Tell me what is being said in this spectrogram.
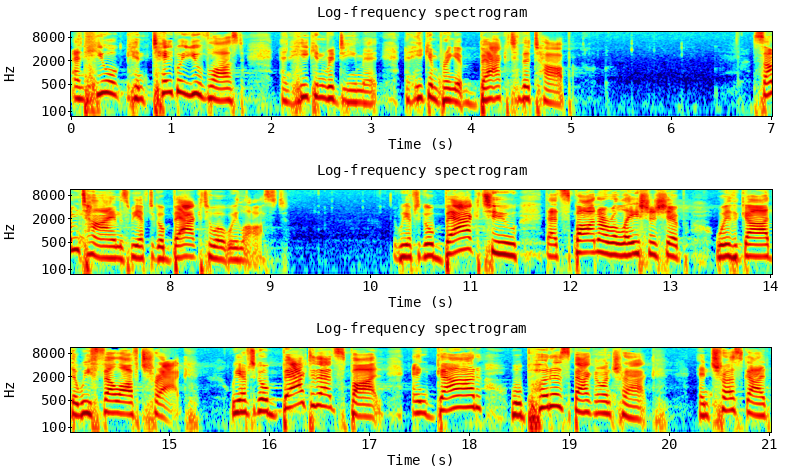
and He will, can take what you've lost and He can redeem it, and He can bring it back to the top. Sometimes we have to go back to what we lost. We have to go back to that spot in our relationship with God that we fell off track. We have to go back to that spot, and God will put us back on track and trust God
